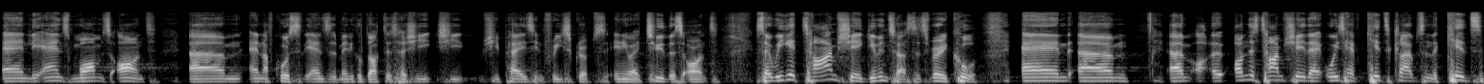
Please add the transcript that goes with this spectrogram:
and Leanne's mom's aunt. Um, and of course, Leanne's a medical doctor, so she, she, she pays in free scripts anyway to this aunt. So we get timeshare given to us. It's very cool. And um, um, on this timeshare, they always have kids' clubs, and the kids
